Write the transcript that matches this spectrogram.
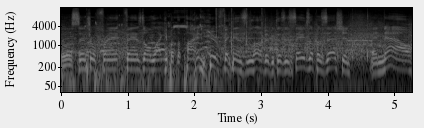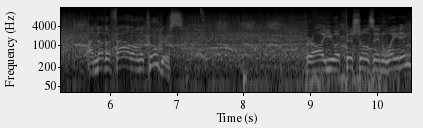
Well, the Central fans don't like it, but the Pioneer fans love it because it saves a possession. And now, another foul on the Cougars. For all you officials in waiting,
